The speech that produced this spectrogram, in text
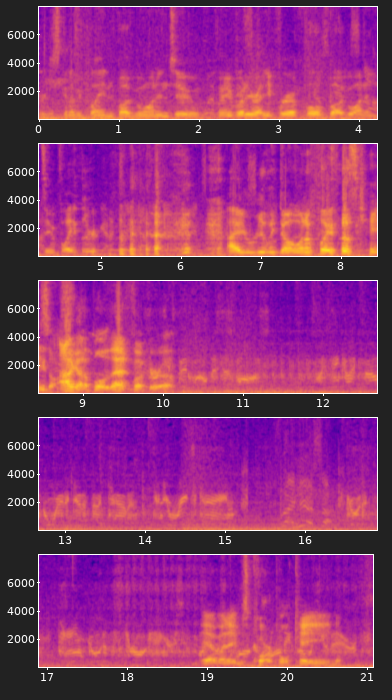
we're just gonna be playing Bug One and Two. Anybody ready for a full Bug One and Two playthrough? I really don't want to play those games. So I gotta blow that fucker up. Yeah, my name's Corporal Kane.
